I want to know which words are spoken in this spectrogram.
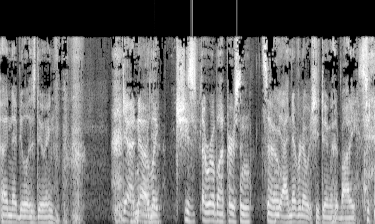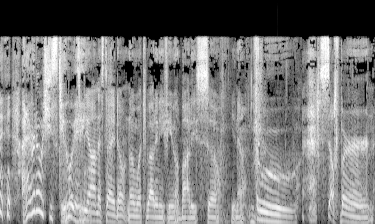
uh, Nebula is doing. Yeah, no, idea. like she's a robot person, so yeah, I never know what she's doing with her body. I never know what she's doing. to be honest, I don't know much about any female bodies, so you know, Ooh, self burn.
